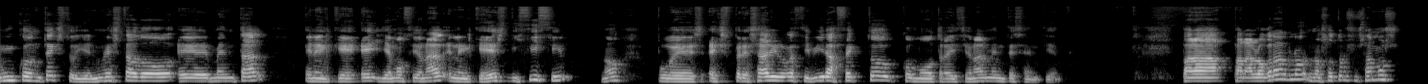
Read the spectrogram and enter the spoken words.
un contexto y en un estado eh, mental en el que, eh, y emocional en el que es difícil, ¿no? Pues expresar y recibir afecto como tradicionalmente se entiende. Para, para lograrlo, nosotros usamos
